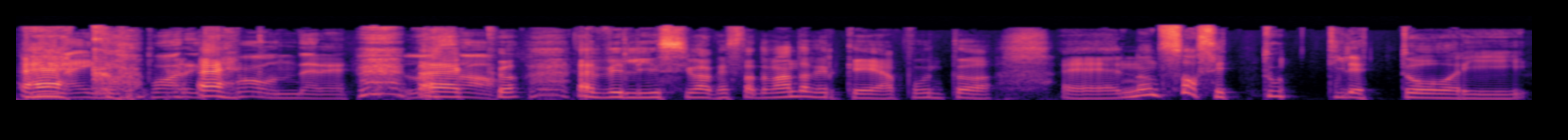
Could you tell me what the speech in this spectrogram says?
Ecco, Lei non può ecco. rispondere, ecco, ecco, so. È bellissima questa domanda perché appunto eh, non so se tutti i lettori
